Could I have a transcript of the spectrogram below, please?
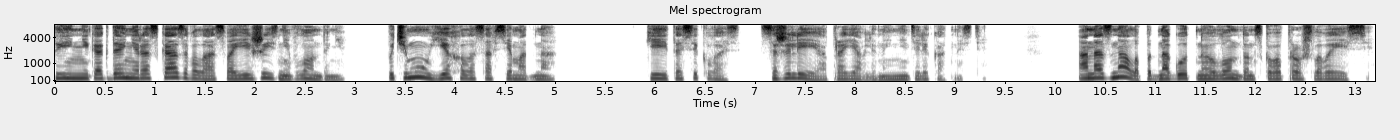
Ты никогда не рассказывала о своей жизни в Лондоне. Почему уехала совсем одна? Кейт осеклась, сожалея о проявленной неделикатности. Она знала подноготную лондонского прошлого Эсси.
